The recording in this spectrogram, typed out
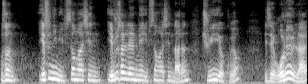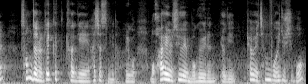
우선 예수님이 입성하신 예루살렘에 입성하신 날은 주일이었고요. 이제 월요일 날 성전을 깨끗하게 하셨습니다. 그리고 뭐 화요일, 수요일, 목요일은 여기 표에 참고해 주시고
